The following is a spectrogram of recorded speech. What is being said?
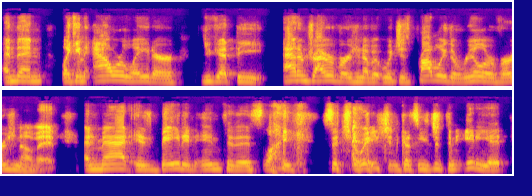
And then like an hour later, you get the Adam Driver version of it, which is probably the realer version of it. And Matt is baited into this like situation because he's just an idiot.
